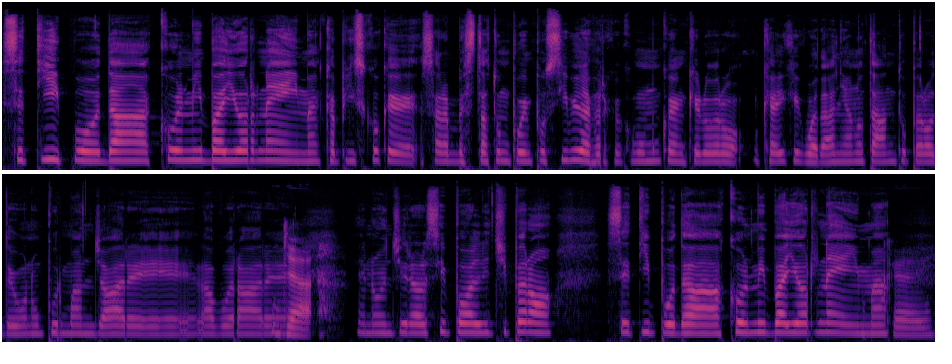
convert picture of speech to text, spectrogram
se tipo da Call Me By Your Name capisco che sarebbe stato un po' impossibile perché comunque anche loro, ok, che guadagnano tanto, però devono pur mangiare e lavorare Già. e non girarsi i pollici, però se tipo da Call Me By Your Name okay.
